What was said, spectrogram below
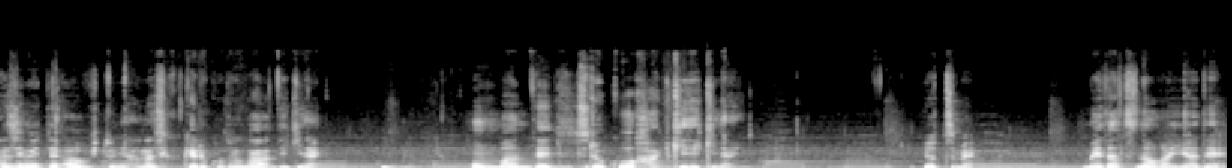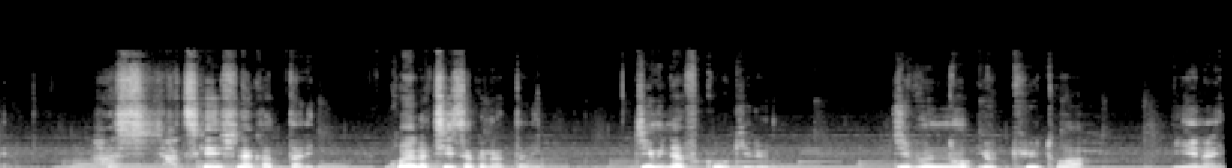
初めて会う人に話しかけることができない。本番で実力を発揮できない。4つ目。目立つのが嫌で発言しなかったり声が小さくなったり地味な服を着る。自分の欲求とは言えない。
